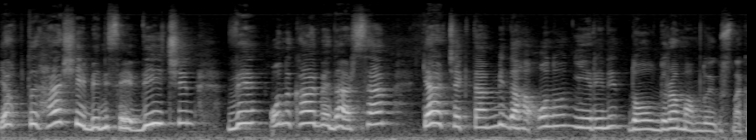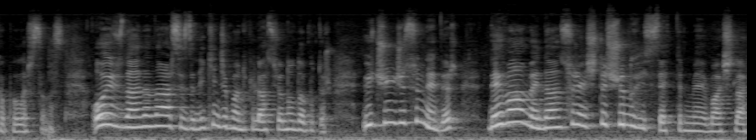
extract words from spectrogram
yaptığı her şey beni sevdiği için ve onu kaybedersem gerçekten bir daha onun yerini dolduramam duygusuna kapılırsınız. O yüzden de narsizin ikinci manipülasyonu da budur. Üçüncüsü nedir? Devam eden süreçte şunu hissettirmeye başlar.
